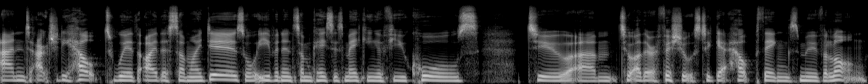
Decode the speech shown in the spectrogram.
and actually helped with either some ideas or even in some cases making a few calls to um, to other officials to get help things move along.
